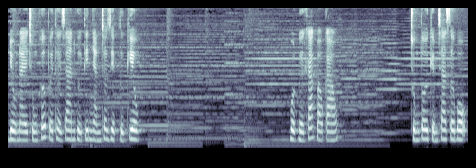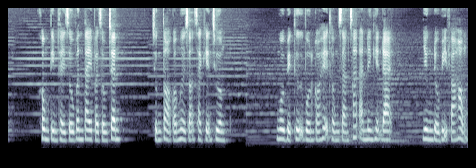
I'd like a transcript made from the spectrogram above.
Điều này trùng khớp với thời gian gửi tin nhắn cho Diệp Tử Kiêu. Một người khác báo cáo. Chúng tôi kiểm tra sơ bộ, không tìm thấy dấu vân tay và dấu chân, chứng tỏ có người dọn sạch hiện trường. Ngôi biệt thự vốn có hệ thống giám sát an ninh hiện đại, nhưng đều bị phá hỏng,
